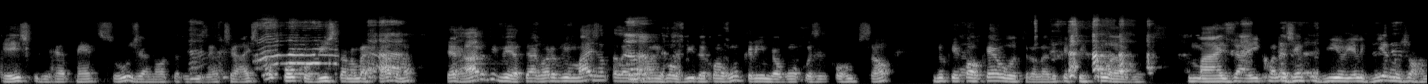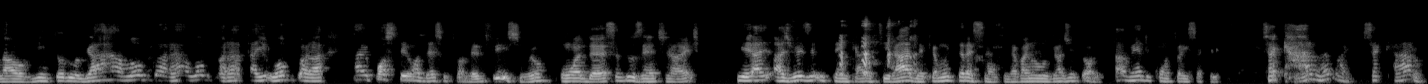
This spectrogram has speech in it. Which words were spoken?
Eis que de repente surge a nota de 200 reais, tão pouco vista no mercado, né? É raro de ver. Até agora eu vi mais na televisão envolvida com algum crime, alguma coisa de corrupção, do que qualquer outra, né? do que circulando. Mas aí, quando a gente viu, e ele via no jornal, via em todo lugar, ah, Lobo Guará, Lobo Guará, tá aí Lobo Guará. Ah, eu posso ter uma dessa? Eu falei, é difícil, viu? Uma dessa, 200 reais. E às vezes ele tem cara tirada, que é muito interessante, né? Vai no lugar, a gente, olha, tá vendo quanto é isso aqui? Isso é caro, né, pai? Isso é caro.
